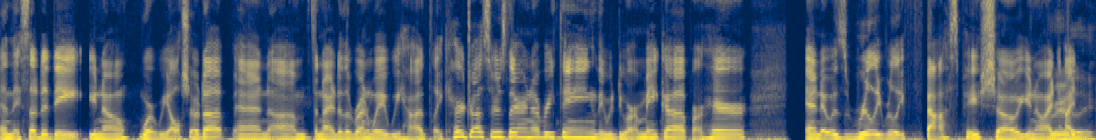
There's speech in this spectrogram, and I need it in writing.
And they set a date, you know, where we all showed up. And um, the night of the runway, we had like hairdressers there and everything. They would do our makeup, our hair. And it was really, really fast paced show. You know, I, Really? I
